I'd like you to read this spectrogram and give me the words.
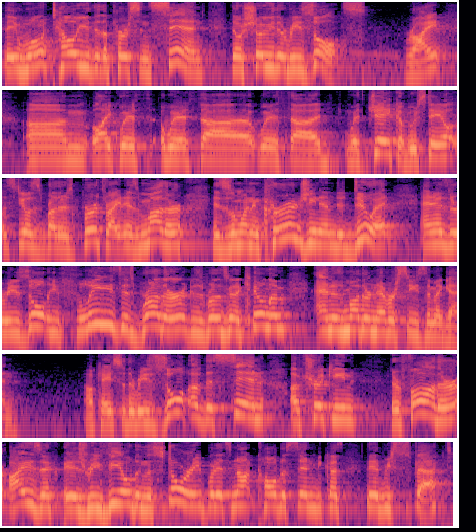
they won't tell you that the person sinned. They'll show you the results, right? Um, like with with uh, with uh, with Jacob, who steals his brother's birthright, and his mother is the one encouraging him to do it. And as a result, he flees his brother because his brother's going to kill him, and his mother never sees him again. Okay, so the result of the sin of tricking their father, Isaac, is revealed in the story, but it's not called a sin because they had respect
